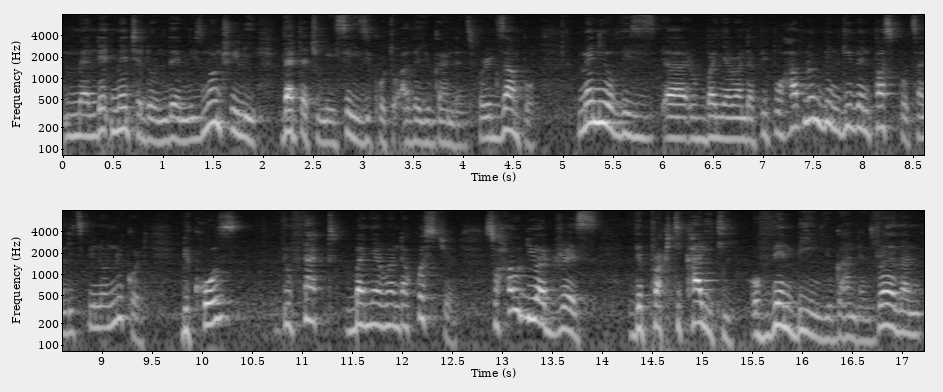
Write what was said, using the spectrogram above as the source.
mandated on them is not really that that you may say is equal to other Ugandans. For example, many of these uh, Banyarwanda people have not been given passports and it's been on record because of that Banyarwanda question. So how do you address the practicality of them being Ugandans rather than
